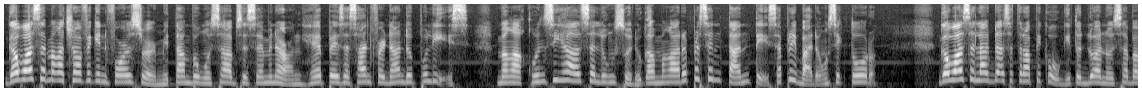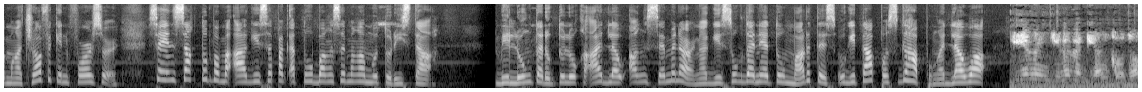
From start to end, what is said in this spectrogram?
Gawa sa mga traffic enforcer, mitambong usab sa seminar ang hepe sa San Fernando Police, mga konsihal sa lungsod ug ang mga representante sa pribadong sektor. Gawa sa lagda sa trapiko, gitudluan usab ang mga traffic enforcer sa insaktong pamaagi sa pag-atubang sa mga motorista. Milong tarog tulo ka adlaw ang seminar nga gisugdan niadtong Martes ug gitapos gahapong adlaw. Iyan ang ginalagyan ko, no?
